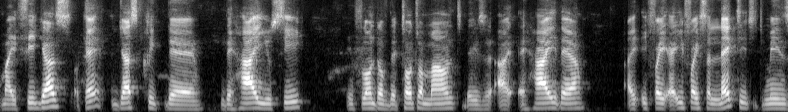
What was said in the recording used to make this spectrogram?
my figures okay? Just click the the high you see in front of the total amount. There is a, a high there. I, if I if I select it, it means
